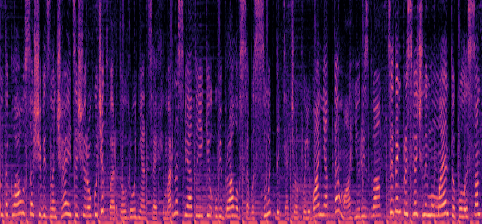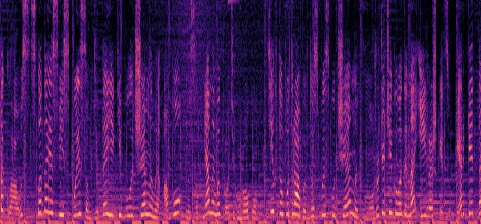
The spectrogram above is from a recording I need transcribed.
Санта-Клауса, що відзначається щороку 4 грудня. Це химерне свято, яке увібрало в себе суть дитячого хвилювання та магію Різдва. Цей день присвячений моменту, коли Санта-Клаус складає свій список дітей, які були чемними або неслухняними протягом року. Ті, хто потрапив до списку чемних, можуть очікувати на іграшки, цукерки та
